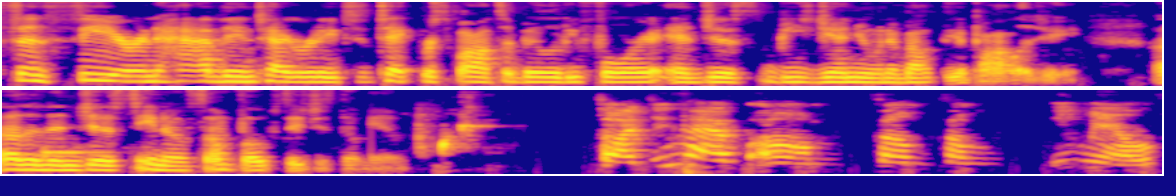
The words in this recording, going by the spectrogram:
sincere and have the integrity to take responsibility for it and just be genuine about the apology. Other than just, you know, some folks they just don't get. So I do have um some some emails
